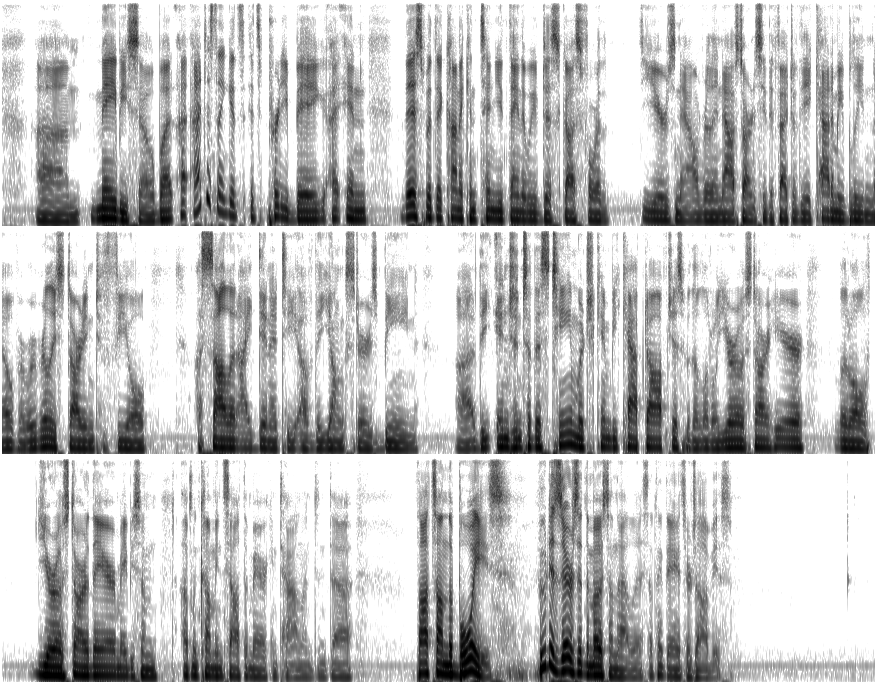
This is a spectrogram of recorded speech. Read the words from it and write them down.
um, maybe so. But I, I just think it's it's pretty big. in this with the kind of continued thing that we've discussed for years now, really now starting to see the effect of the academy bleeding over. We're really starting to feel a solid identity of the youngsters being uh, the engine to this team, which can be capped off just with a little Eurostar here, little Eurostar there, maybe some up and coming South American talent. And uh, thoughts on the boys? Who deserves it the most on that list? I think the answer is obvious.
